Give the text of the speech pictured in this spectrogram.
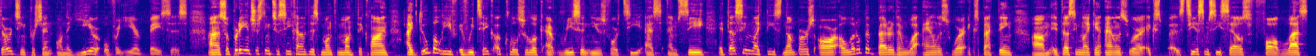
13% on the year over year basis. Uh, so, pretty interesting to see kind of this month to month decline. I do believe if we take a closer look at recent news for TSMC, it does seem like these numbers are a little bit better than what analysts were expecting. Um, it does seem like analysts were ex- TSMC sales fall less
